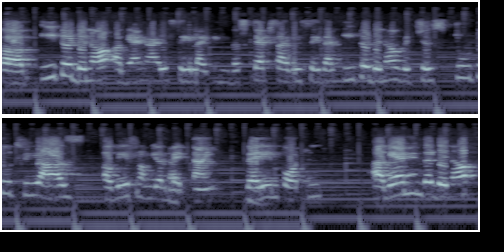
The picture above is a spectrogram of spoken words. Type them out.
uh, eat a dinner again. I'll say like in the steps. I will say that eat a dinner which is two to three hours away from your bedtime. Very important. Again in the dinner,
